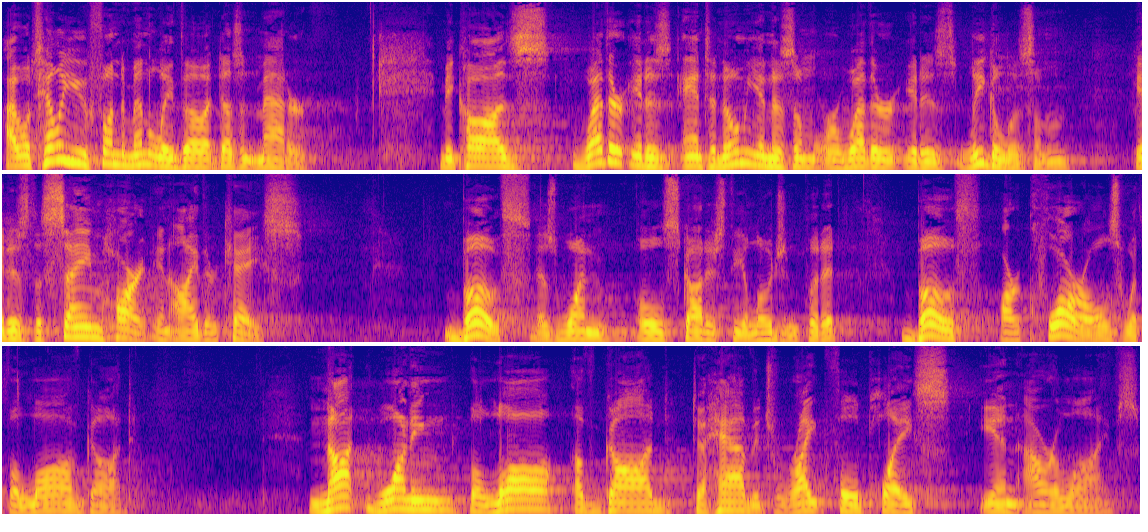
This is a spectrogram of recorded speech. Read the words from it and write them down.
I will tell you fundamentally, though, it doesn't matter because whether it is antinomianism or whether it is legalism, it is the same heart in either case. Both, as one old Scottish theologian put it, both are quarrels with the law of God. Not wanting the law of God to have its rightful place in our lives.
